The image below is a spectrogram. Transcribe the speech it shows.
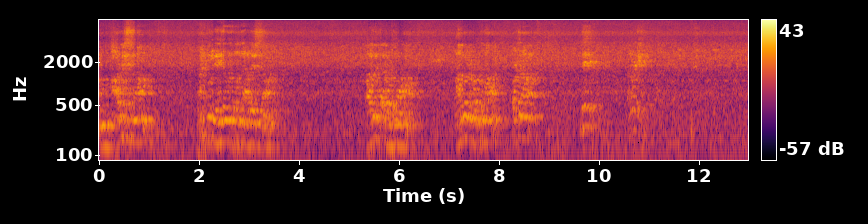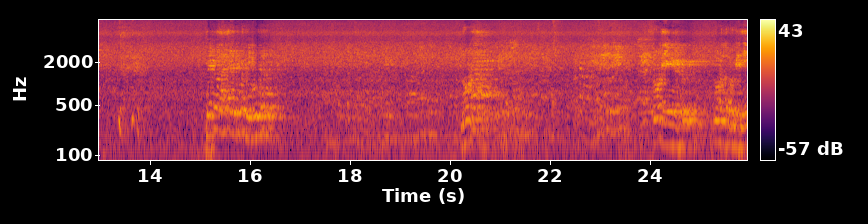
ఆలోచిస్తున్నాం అంటూ ఏం జరుగుతుంది ఆలోచిస్తున్నాం అదుంతా కొడుతున్నావా ఆందోళన కొడుతున్నావా కొడుతున్నావా లేదు అనబడి పెట్రోల్ ఎంత ఇప్పుడు మీ ఊళ్ళో నూట నూట ఏడు నూట తొమ్మిది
